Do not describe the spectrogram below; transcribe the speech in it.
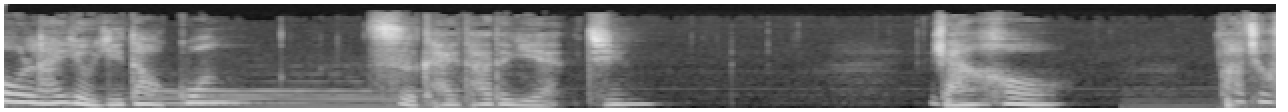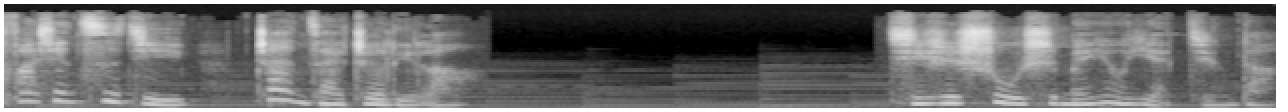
后来有一道光刺开他的眼睛，然后他就发现自己站在这里了。其实树是没有眼睛的，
